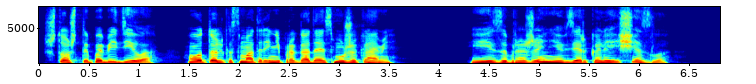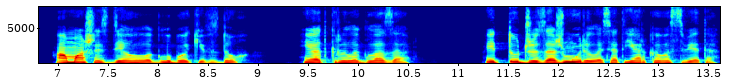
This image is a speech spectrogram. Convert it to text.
"Что ж ты победила?" Вот только смотри, не прогадай с мужиками. И изображение в зеркале исчезло. А Маша сделала глубокий вздох и открыла глаза. И тут же зажмурилась от яркого света.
